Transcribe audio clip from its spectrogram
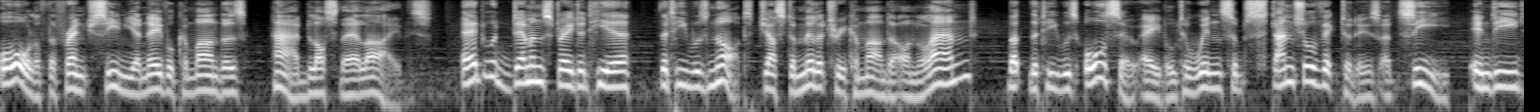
all of the French senior naval commanders had lost their lives. Edward demonstrated here that he was not just a military commander on land, but that he was also able to win substantial victories at sea. Indeed,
